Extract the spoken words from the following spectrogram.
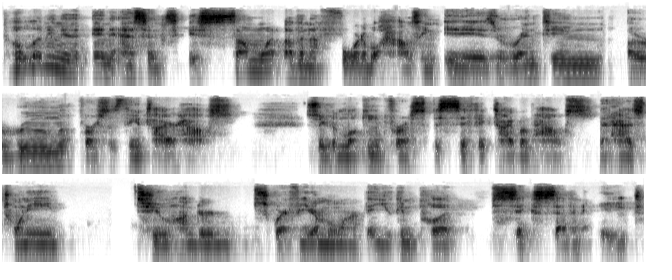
Co-living in, in essence is somewhat of an affordable housing. It is renting a room versus the entire house. So you're looking for a specific type of house that has 2,200 square feet or more that you can put six, seven, eight,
